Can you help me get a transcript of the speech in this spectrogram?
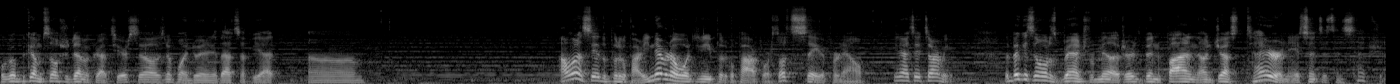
we're going to become social democrats here, so there's no point in doing any of that stuff yet. Um, I want to save the political power. You never know what you need political power for, so let's save it for now. United States Army. The biggest and oldest branch for military has been fighting unjust tyranny since its inception.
